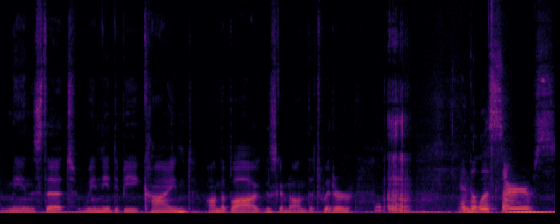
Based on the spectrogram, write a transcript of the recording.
means that we need to be kind on the blogs and on the Twitter. And the listservs.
